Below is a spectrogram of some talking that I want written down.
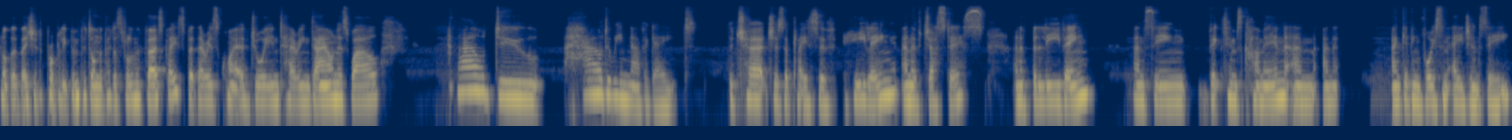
Not that they should have probably been put on the pedestal in the first place but there is quite a joy in tearing down as well. How do how do we navigate the church is a place of healing and of justice and of believing and seeing victims come in and and and giving voice and agency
